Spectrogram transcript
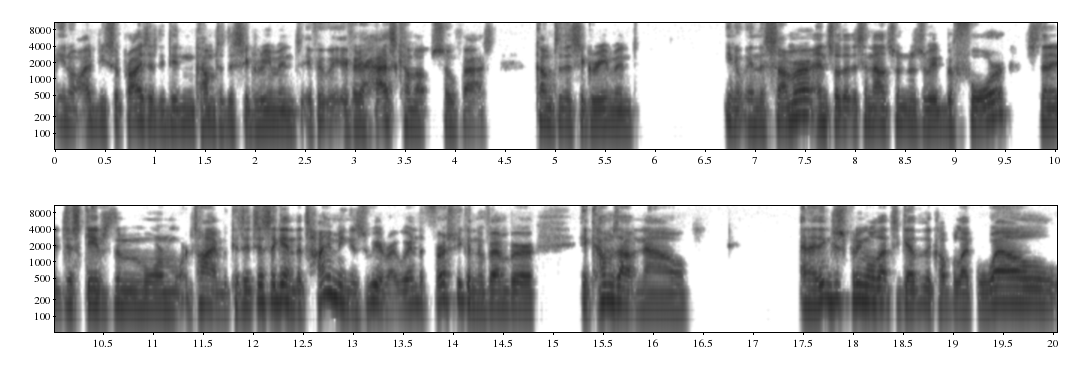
you know, I'd be surprised if they didn't come to this agreement. If it if it has come up so fast, come to this agreement, you know, in the summer, and so that this announcement was made before, so then it just gives them more and more time because it just again the timing is weird, right? We're in the first week of November, it comes out now, and I think just putting all that together, the couple like, well,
